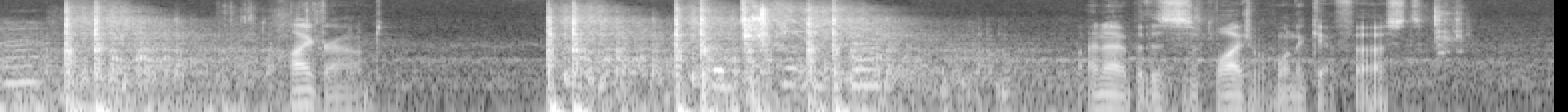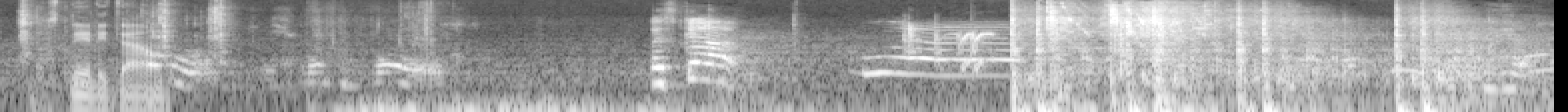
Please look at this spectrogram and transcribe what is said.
there? High ground. What- what is that? I know, but there's a supply drop I want to get first. It's nearly down. Let's go! Wah! Yeah.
